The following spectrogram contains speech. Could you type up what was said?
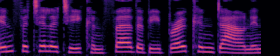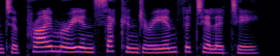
Infertility can further be broken down into primary and secondary infertility.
